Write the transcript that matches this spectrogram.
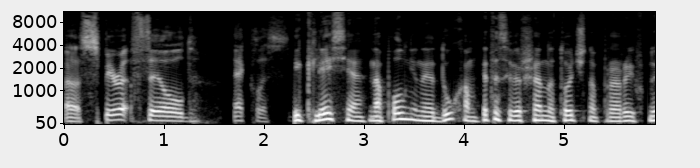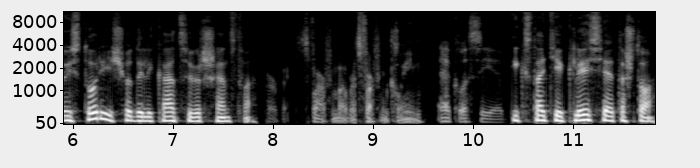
a spirit-filled. Экклесия, наполненная духом, это совершенно точно прорыв. Но история еще далека от совершенства. И, кстати, экклесия — это что?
